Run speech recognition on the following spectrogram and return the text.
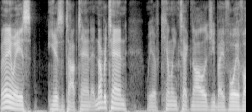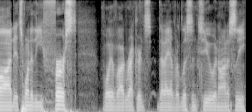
But anyways, here's the top 10. At number 10, we have Killing Technology by Voivod. It's one of the first Voivod records that I ever listened to, and honestly,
